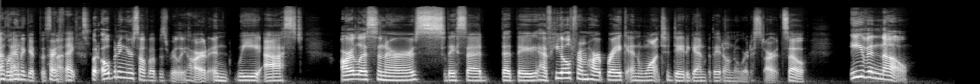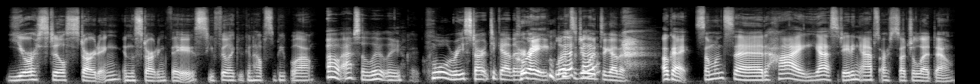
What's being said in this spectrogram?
We're gonna get this done. Perfect. But opening yourself up is really hard. And we asked our listeners, they said that they have healed from heartbreak and want to date again, but they don't know where to start. So even though you're still starting in the starting phase, you feel like you can help some people out? Oh, absolutely. Okay. We'll restart together. Great. Let's do it together. Okay. Someone said, Hi, yes, dating apps are such a letdown.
